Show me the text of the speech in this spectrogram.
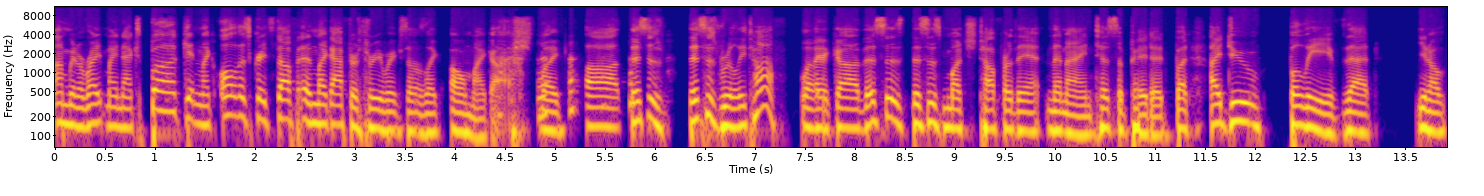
I'm gonna write my next book and like all this great stuff. And like after three weeks, I was like, oh my gosh, like uh, this is this is really tough. Like uh, this is this is much tougher than than I anticipated. But I do believe that you know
